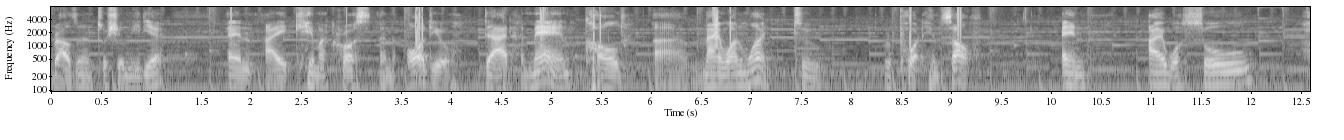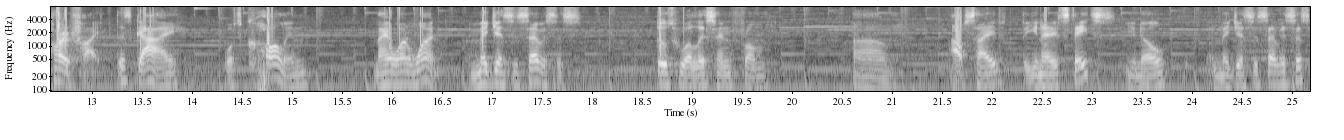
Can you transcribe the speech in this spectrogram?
browsing on social media, and I came across an audio that a man called uh, 911 to report himself. And I was so horrified. This guy was calling 911, emergency services. Those who are listening from um, outside the United States, you know, emergency services.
